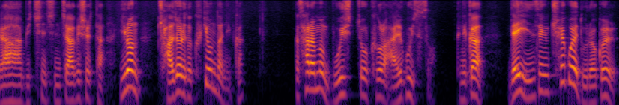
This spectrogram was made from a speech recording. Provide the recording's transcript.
야 미친 진짜 하기 싫다. 이런 좌절이 더 크게 온다니까? 그러니까 사람은 무의식적으로 그걸 알고 있어. 그러니까 내 인생 최고의 노력을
